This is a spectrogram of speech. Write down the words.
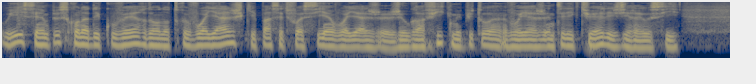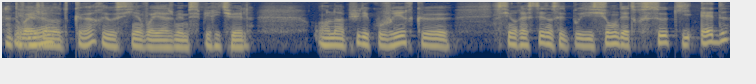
Oui, c'est un peu ce qu'on a découvert dans notre voyage, qui n'est pas cette fois-ci un voyage géographique, mais plutôt un voyage intellectuel et je dirais aussi un voyage dans notre cœur et aussi un voyage même spirituel on a pu découvrir que si on restait dans cette position d'être ceux qui aident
